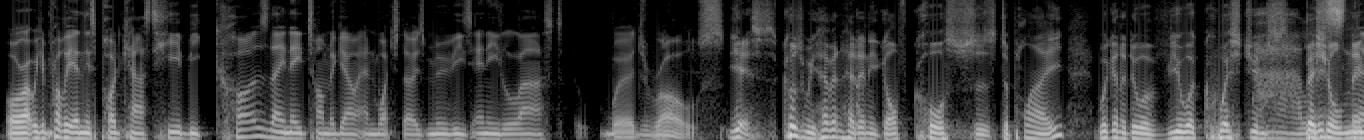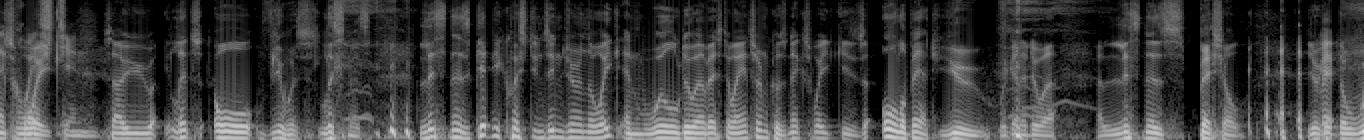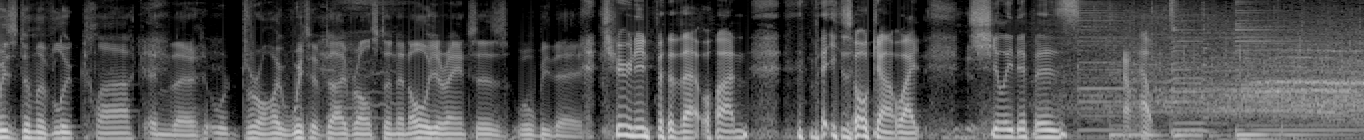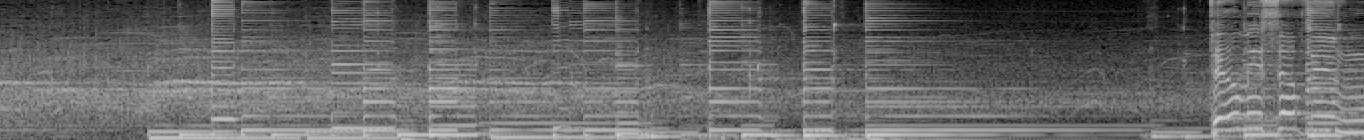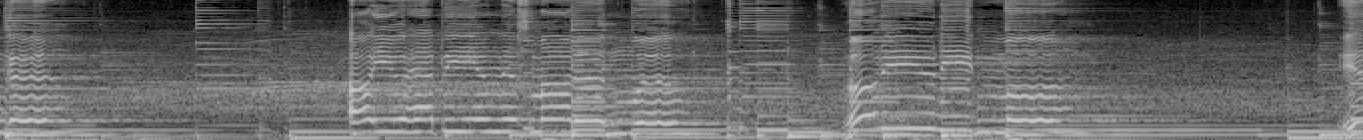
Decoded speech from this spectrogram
All right, we can probably end this podcast here because they need time to go and watch those movies. Any last words, rolls? Yes, because we haven't had any golf courses to play, we're going to do a viewer question Ah, special next week. So you, let's all viewers, listeners, listeners, get your questions in during the week, and we'll do our best to answer them. Because next week is all about you. We're going to do a, a listeners special. You'll get the wisdom of Luke Clark and the dry wit of Dave Ralston, and all your answers will be there. Tune in for that one. Bet you all can't wait. Chili dippers out. Tell me something,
